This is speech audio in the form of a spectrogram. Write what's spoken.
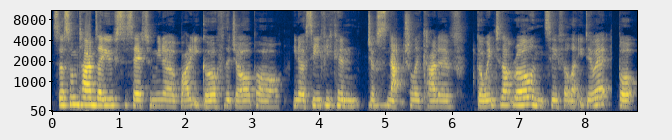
So sometimes I used to say to them, you know, why don't you go for the job or, you know, see if you can just naturally kind of go into that role and see if they'll let you do it. But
